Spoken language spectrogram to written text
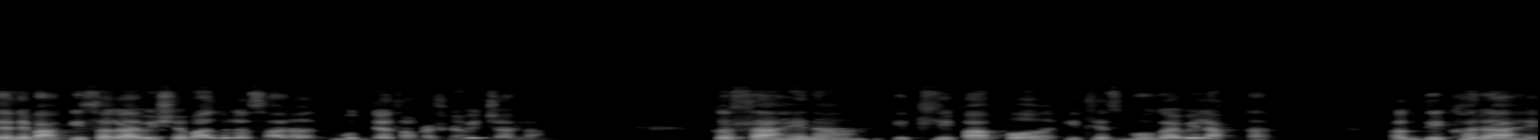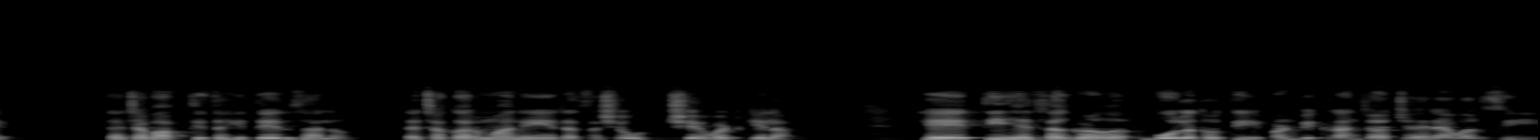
त्याने बाकी सगळा विषय बाजूला सारत मुद्द्याचा प्रश्न विचारला कसं आहे ना, इथली पापं इथेच भोगावी लागतात. अगदी खरं आहे. त्याच्या बाबतीतही तेच झालं. त्याच्या कर्माने त्याचा शेवट शेवट केला. हे ती हे सगळं बोलत होती, पण विक्रांतच्या चेहऱ्यावरची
